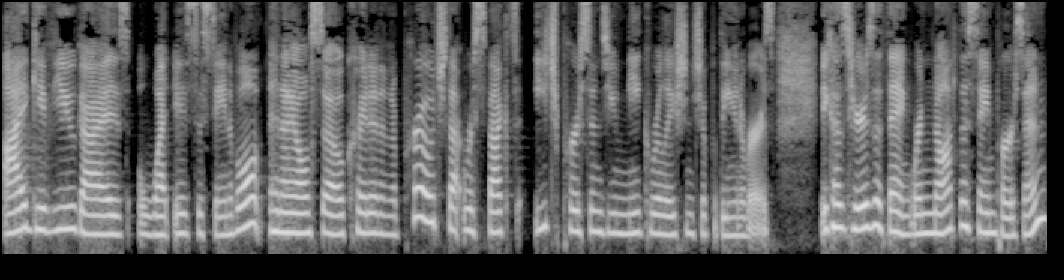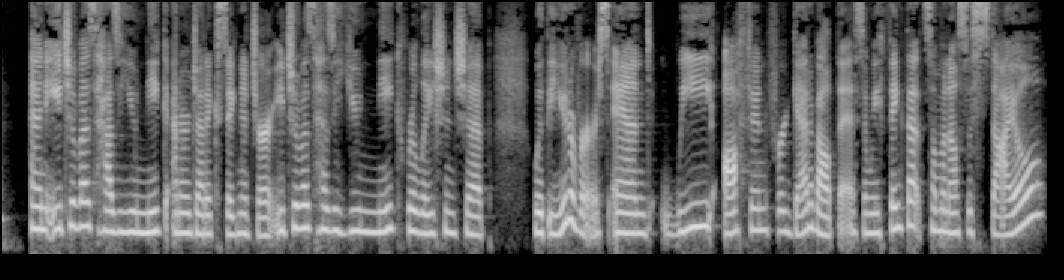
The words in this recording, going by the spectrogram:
I give you guys what is sustainable. And I also created an approach that respects each person's unique relationship with the universe. Because here's the thing. We're not the same person. And each of us has a unique energetic signature. Each of us has a unique relationship with the universe. And we often forget about this and we think that someone else's style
